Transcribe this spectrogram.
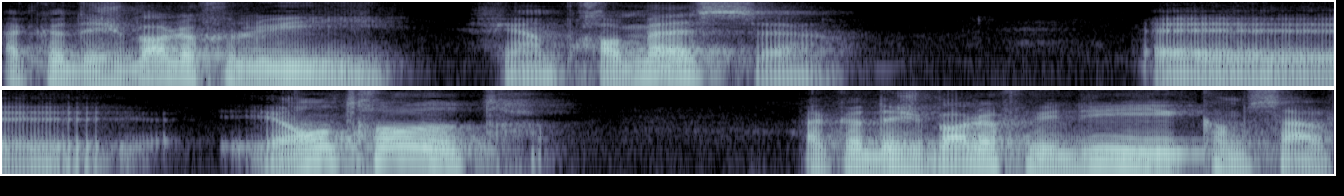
Akadosh Baruch lui fait une promesse, et, et entre autres, Akadosh Baruch lui dit comme ça,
